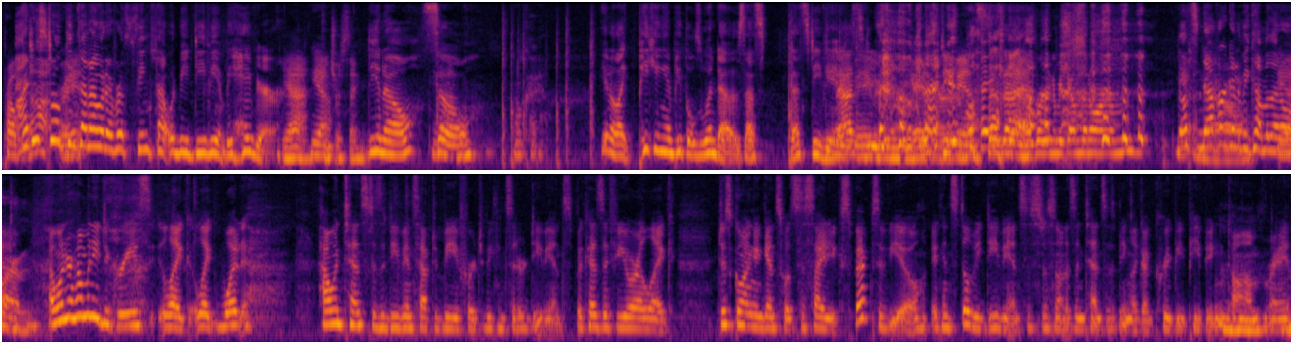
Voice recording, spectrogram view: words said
Probably. I just not, don't think that I would ever think that would be deviant behavior. Yeah. Yeah. Interesting. You know, so Okay. you know, like peeking in people's windows. That's that's deviant. That's Maybe. deviant behavior. Deviant. Is that ever going to become the norm? That's never No. going to become the Yeah. norm. I wonder how many degrees like like what how intense does a deviance have to be for it to be considered deviance? Because if you are like just going against what society expects of you, it can still be deviance. It's just not as intense as being like a creepy peeping tom, right?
